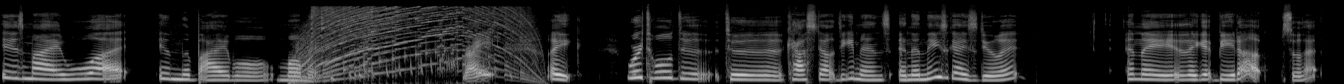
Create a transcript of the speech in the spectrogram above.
is my what in the Bible moment. Right? Like we're told to to cast out demons and then these guys do it and they they get beat up. So that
